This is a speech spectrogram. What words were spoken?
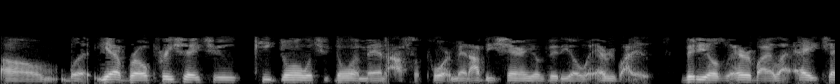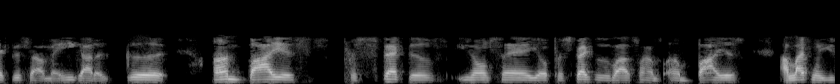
Um, but yeah, bro, appreciate you. Keep doing what you're doing, man. I support, man. I'll be sharing your video with everybody, videos with everybody. Like, hey, check this out, man. He got a good, unbiased perspective. You know what I'm saying? Your perspective is a lot of times unbiased. I like when you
